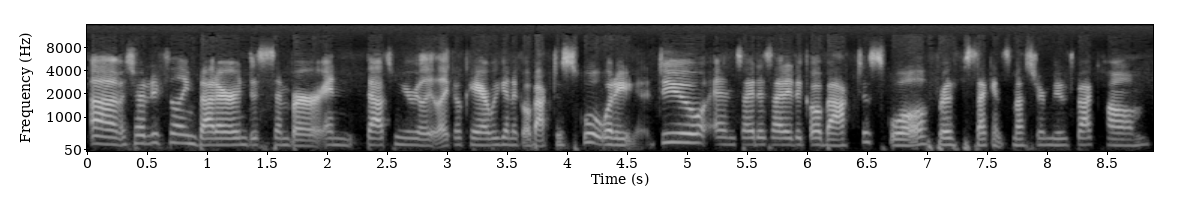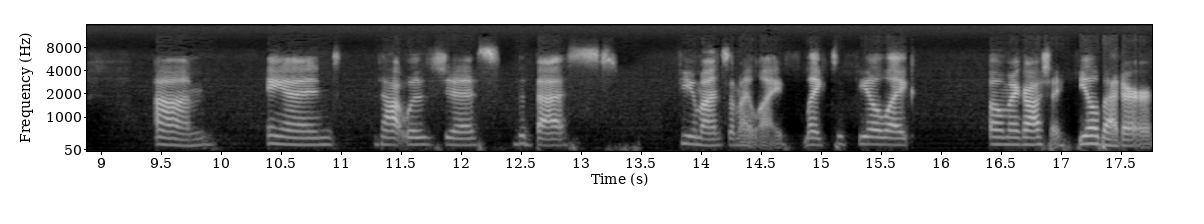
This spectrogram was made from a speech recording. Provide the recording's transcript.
Um, I started feeling better in December, and that's when you're really like, okay, are we going to go back to school? What are you going to do? And so I decided to go back to school for the second semester, moved back home. Um, and that was just the best few months of my life. Like to feel like, oh my gosh, I feel better.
